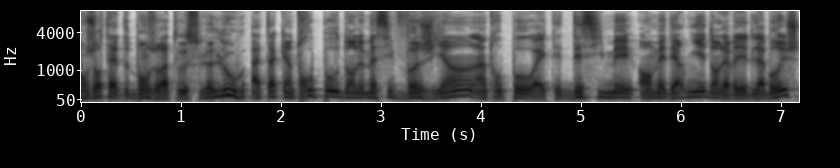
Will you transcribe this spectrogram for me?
Bonjour Ted, bonjour à tous. Le loup attaque un troupeau dans le massif vosgien. Un troupeau a été décimé en mai dernier dans la vallée de la Bruche.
